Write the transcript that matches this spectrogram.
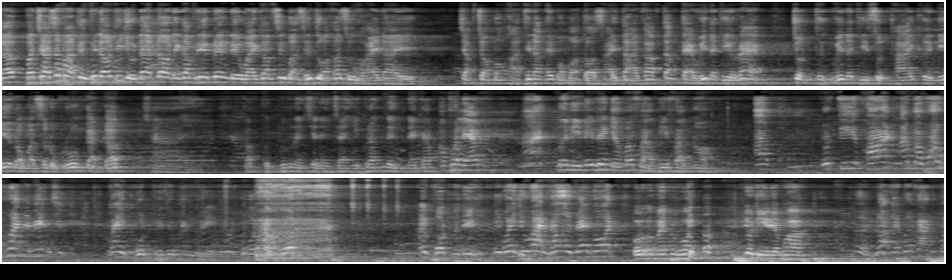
ครับประชาสัมพันธ์ถึงพี่น้องที่อยู่ด้านนอกนะครับเรียบเร่งเร็วไวครับซื้อบัตรซื้อตั๋วเข้าสู่ภายใน จับจองมองหาที่นั่งให้เหมาะๆต่อสายตาครับ ตั้งแต่วินาทีแรกจนถึงวินาทีสุดท้ายคืนนี้เรามาสนุกร่วมกันครับ ใช่ ขอบคุณทุกแรงเชียร์แรงใจอีกครั้งหนึ่งนะครับเอาพอแล้วเมื่อนี้ไม่เพ่งอย่างมาฝากพี่ฝากน้องเอาดนตรีพรน้ำมะพร้าวควันนะเพ่งไล่พดไปทุกวันเลยพดกับพดไอ้พดไปดิไว้อยู่บ้านเขาเอินไล่พดโอ้ยไม่เป็นพดอยู่ดีเดี๋ยวพอ ออลองให้เพื่อนฟังไป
